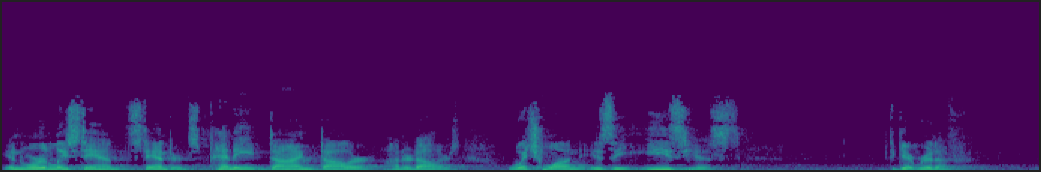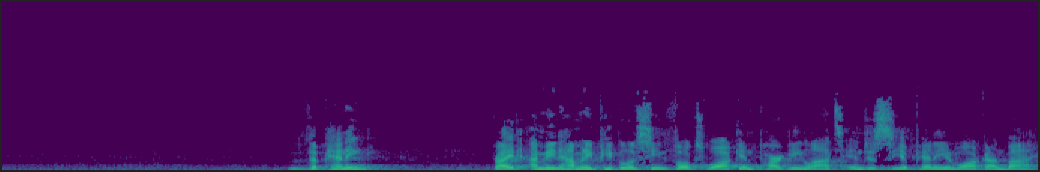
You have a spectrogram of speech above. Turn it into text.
in worldly stand, standards, penny, dime, dollar, $100, which one is the easiest to get rid of? The penny? Right? I mean, how many people have seen folks walk in parking lots and just see a penny and walk on by?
